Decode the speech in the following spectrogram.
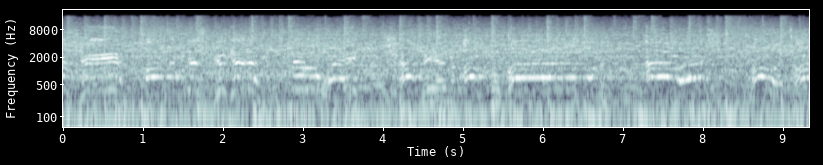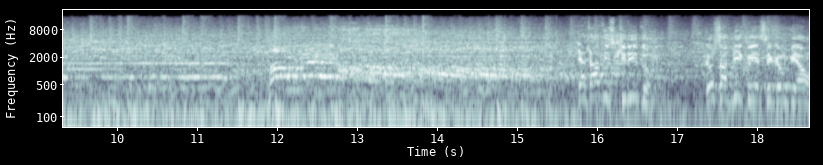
UFC undisputed middleweight champion of the world, Alex Poatan Já estava escrito. Eu sabia que eu ia ser campeão.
